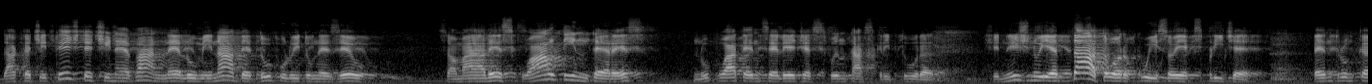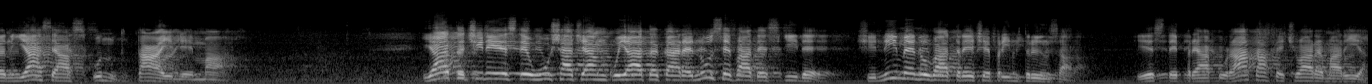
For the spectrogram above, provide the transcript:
Dacă citește cineva neluminat de Duhul lui Dumnezeu, sau mai ales cu alt interes, nu poate înțelege Sfânta Scriptură și nici nu e dat oricui să o explice, pentru că în ea se ascund taine mari. Iată cine este ușa cea încuiată care nu se va deschide și nimeni nu va trece prin trânsa. Este preacurata Fecioară Maria,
